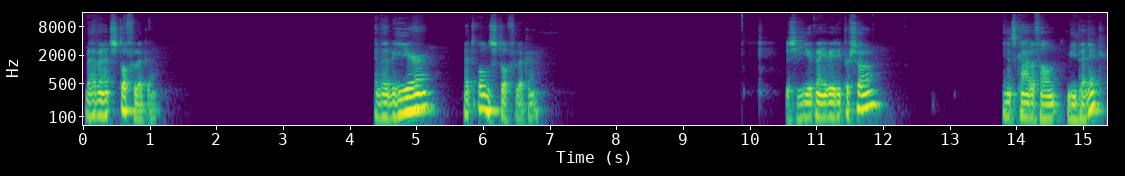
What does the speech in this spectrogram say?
we hebben het stoffelijke. En we hebben hier het onstoffelijke. Dus hier ben je weer die persoon. In het kader van wie ben ik?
